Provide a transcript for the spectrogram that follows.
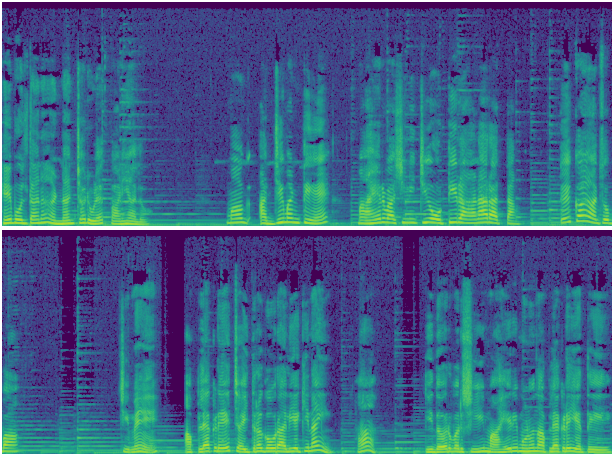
हे बोलताना अण्णांच्या डोळ्यात पाणी आलं. मग आजी म्हणतीये माहेर वाशिनीची ओटी राहणार आता. ते काय आजोबा? चिमे आपल्याकडे चैत्र गौर आली आहे की नाही? हा? ती दरवर्षी माहेरी म्हणून आपल्याकडे येते.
